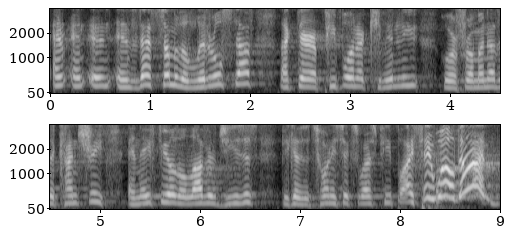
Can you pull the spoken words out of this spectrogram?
And, and, and, and that's some of the literal stuff. Like there are people in our community who are from another country and they feel the love of Jesus because of 26 West people. I say, well done.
